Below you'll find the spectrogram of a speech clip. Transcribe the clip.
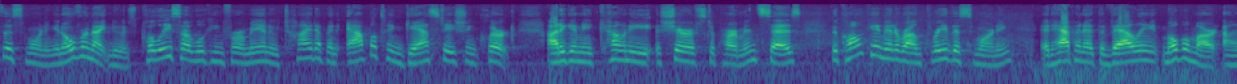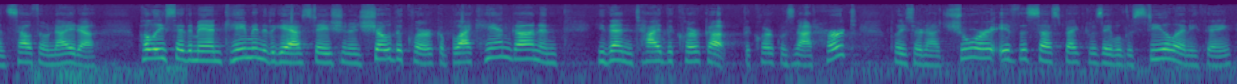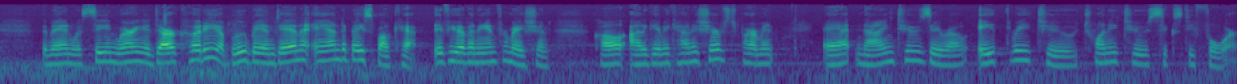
This morning in overnight news, police are looking for a man who tied up an Appleton gas station clerk. Outagamie County Sheriff's Department says the call came in around 3 this morning. It happened at the Valley Mobile Mart on South Oneida. Police say the man came into the gas station and showed the clerk a black handgun and he then tied the clerk up. The clerk was not hurt. Police are not sure if the suspect was able to steal anything. The man was seen wearing a dark hoodie, a blue bandana, and a baseball cap. If you have any information, call Outagamie County Sheriff's Department at 920-832-2264.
